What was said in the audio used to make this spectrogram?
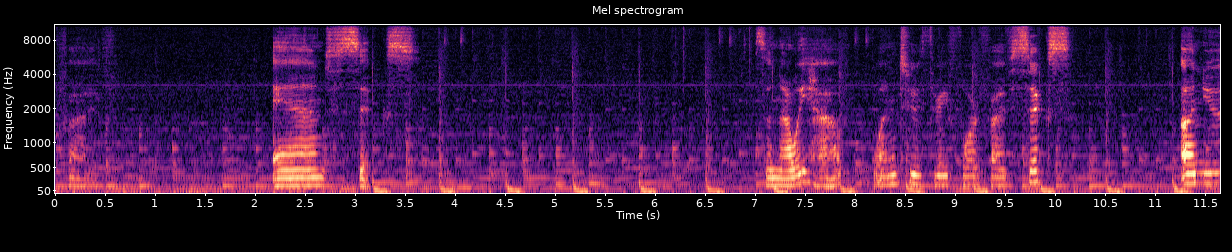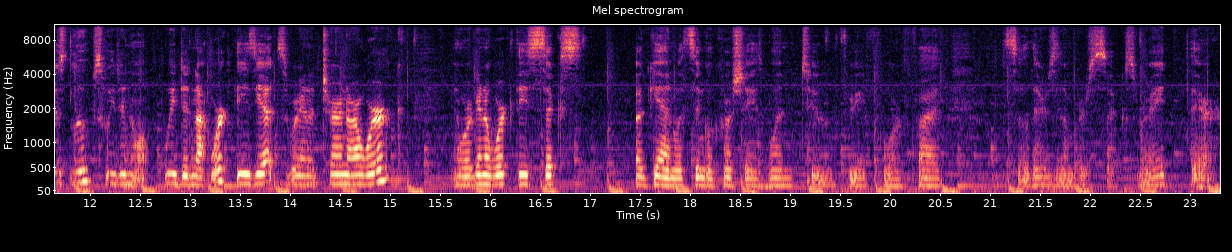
five and six. So now we have one two three four five six unused loops. We didn't we did not work these yet, so we're going to turn our work and we're going to work these six again with single crochets. One, two, three, four, five. So there's number six right there.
